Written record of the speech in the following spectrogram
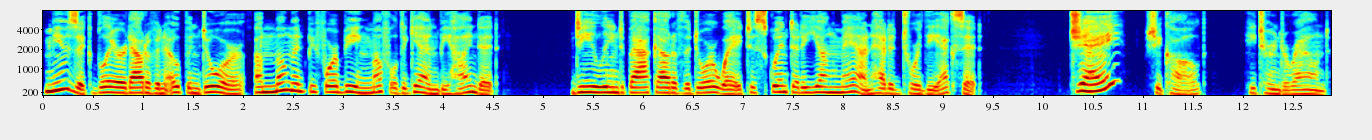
music blared out of an open door a moment before being muffled again behind it. Dee leaned back out of the doorway to squint at a young man headed toward the exit. Jay? she called. He turned around.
